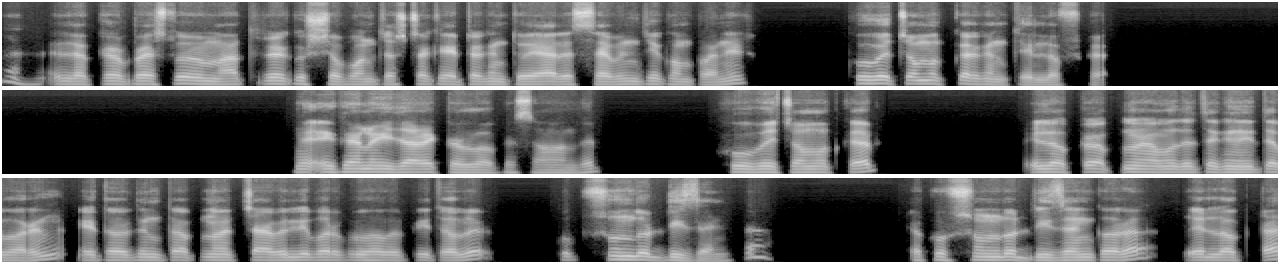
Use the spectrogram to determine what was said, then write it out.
হ্যাঁ এই লকটার প্রাইস পড়বে মাত্র একুশশো পঞ্চাশ টাকা। এটা কিন্তু এয়ার এস সেভেন জি কোম্পানির খুবই চমৎকার কিন্তু এই লকটা। এখানে যার একটা লক আছে আমাদের। খুবই চমৎকার। এই লকটা আপনারা আমাদের থেকে নিতে পারেন। এটাও কিন্তু আপনার চাবি লিভারগুলো হবে পিতলের। খুব সুন্দর ডিজাইন হ্যাঁ? এটা খুব সুন্দর ডিজাইন করা এই লকটা।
